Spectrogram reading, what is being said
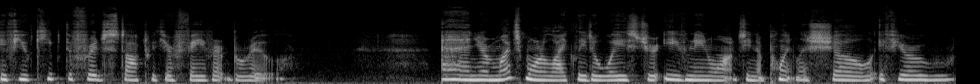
if you keep the fridge stocked with your favorite brew. And you're much more likely to waste your evening watching a pointless show if you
